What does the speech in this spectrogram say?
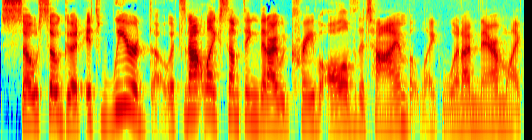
so so good. It's weird though. It's not like something that I would crave all of the time, but like when I'm there I'm like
